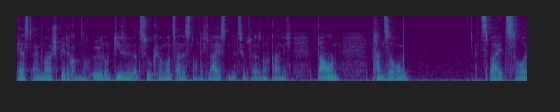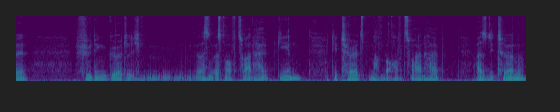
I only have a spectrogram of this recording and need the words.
erst einmal, später kommt noch Öl und Diesel dazu, können wir uns alles noch nicht leisten, beziehungsweise noch gar nicht bauen. Panzerung 2 Zoll für den Gürtel. Ich lass uns erstmal auf 2,5 gehen. Die Turrets machen wir auch auf 2,5. Also die Türme.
